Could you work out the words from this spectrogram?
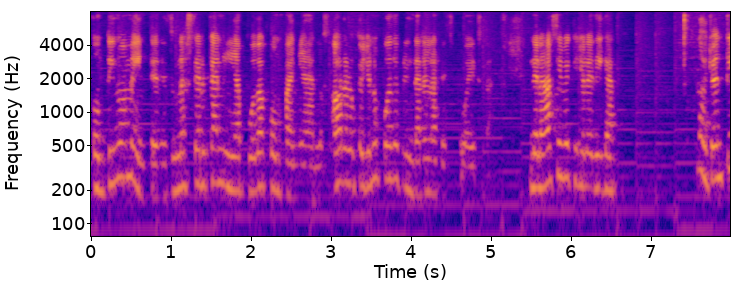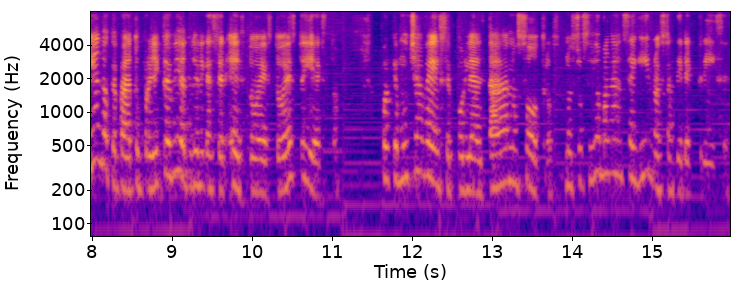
continuamente desde una cercanía puedo acompañarlos. Ahora, lo que yo no puedo es la respuesta. De nada sirve que yo le diga, no, yo entiendo que para tu proyecto de vida tú tienes que hacer esto, esto, esto y esto. Porque muchas veces, por lealtad a nosotros, nuestros hijos van a seguir nuestras directrices,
